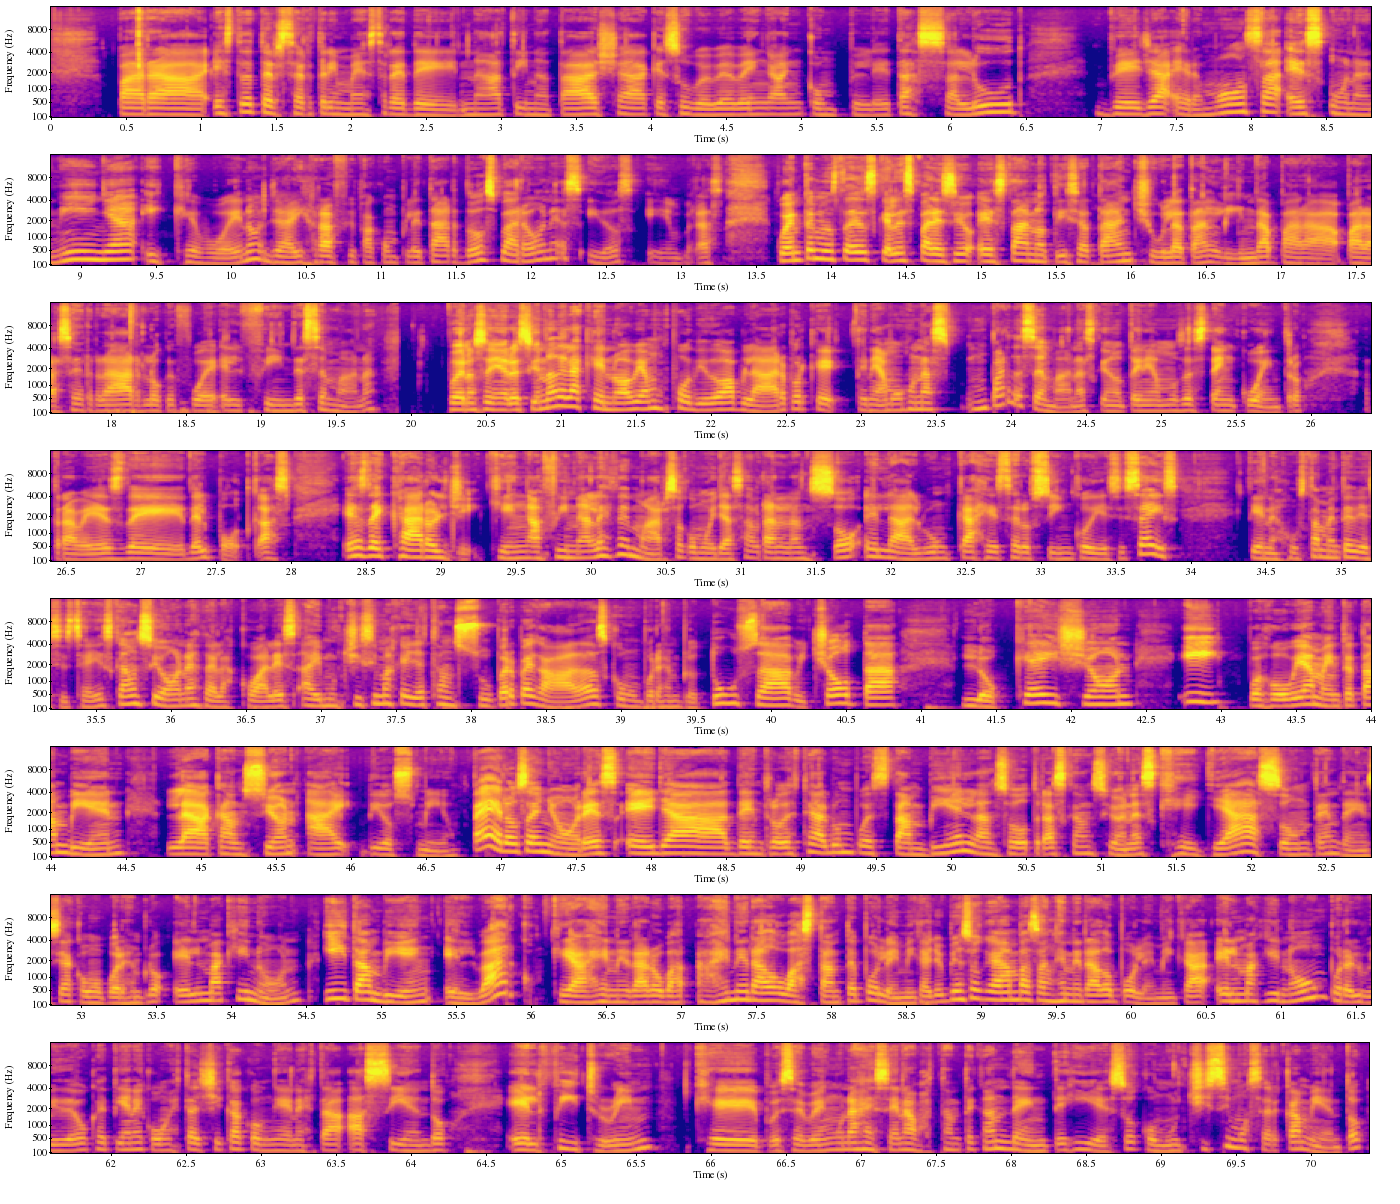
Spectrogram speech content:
para este tercer trimestre de Nati Natasha, que su bebé venga en completa salud, bella, hermosa, es una niña y qué bueno, ya hay Rafi para completar dos varones y dos hembras. Cuéntenme ustedes qué les pareció esta noticia tan chula, tan linda para, para cerrar lo que fue el fin de semana. Bueno, señores, y una de las que no habíamos podido hablar porque teníamos unas, un par de semanas que no teníamos este encuentro a través de, del podcast es de Carol G, quien a finales de marzo, como ya sabrán, lanzó el álbum KG0516. Tiene justamente 16 canciones, de las cuales hay muchísimas que ya están súper pegadas, como por ejemplo Tusa, Bichota, Location y pues obviamente también la canción Ay Dios mío. Pero señores, ella dentro de este álbum pues también lanzó otras canciones que ya son tendencia, como por ejemplo El Maquinón y también El Barco, que ha generado, ha generado bastante polémica. Yo pienso que ambas han generado polémica. El Maquinón por el video que tiene con esta chica con quien está haciendo el featuring que pues se ven unas escenas bastante candentes y eso con muchísimo acercamiento.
